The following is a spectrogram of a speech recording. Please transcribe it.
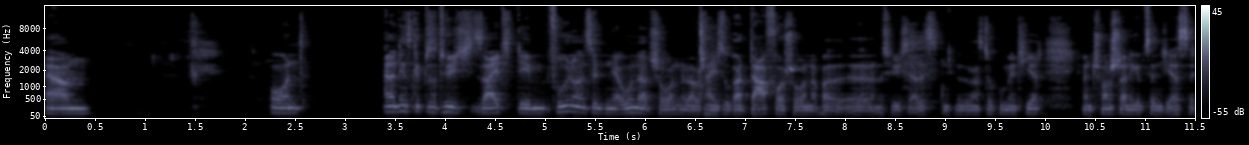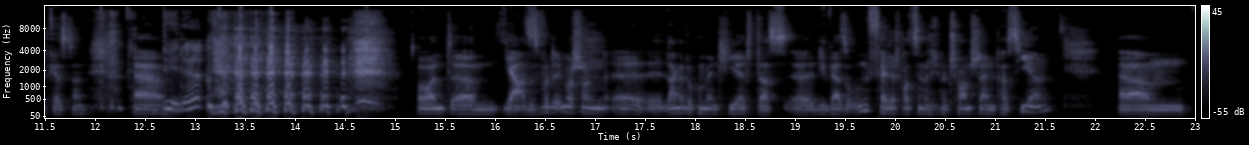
Ähm, und Allerdings gibt es natürlich seit dem frühen 19. Jahrhundert schon, oder wahrscheinlich sogar davor schon, aber äh, natürlich ist alles nicht mehr so ganz dokumentiert. Ich meine, Schornsteine gibt es ja nicht erst seit gestern. Ähm, Bitte? Und ähm, ja, also es wurde immer schon äh, lange dokumentiert, dass äh, diverse Unfälle trotzdem natürlich mit Schornsteinen passieren, ähm,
